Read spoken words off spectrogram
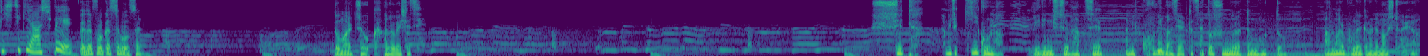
বৃষ্টি কি আসবে? ওয়েদার ফোরকাস্টে বলছেন তোমার চোখ ভালোবেসেছি। শিট আমি এটা কি করলাম? দিদি নিশ্চয়ই ভাবছে আমি খুবই বাজে একটা এত সুন্দর একটা মুহূর্ত আমার ভুলের কারণে নষ্ট হয়ে গেল।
